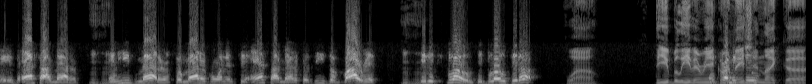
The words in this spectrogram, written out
is antimatter, Mm-hmm. and he's matter. So matter going into antimatter because he's a virus. Mm-hmm. It explodes. It blows it up. Wow. Do you believe in reincarnation, to- like uh,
